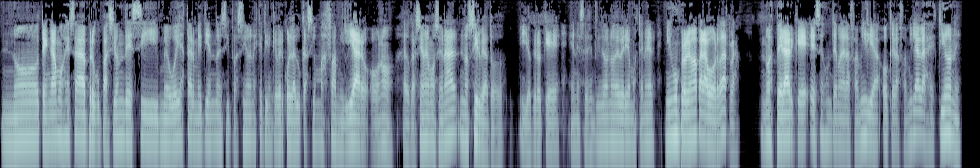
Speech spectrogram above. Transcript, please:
no tengamos esa preocupación de si me voy a estar metiendo en situaciones que tienen que ver con la educación más familiar o no. La educación emocional nos sirve a todo. Y yo creo que en ese sentido no deberíamos tener ningún problema para abordarla. No esperar que ese es un tema de la familia o que la familia la gestione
